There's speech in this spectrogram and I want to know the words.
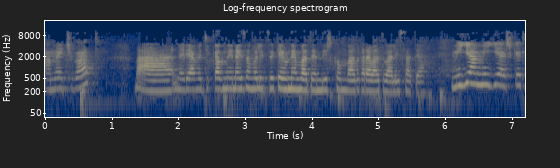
Amets bat? Ba, nire ametxik handena izango litzeke eunen baten diskon bat grabatu ahal izatea. Mila, mila esker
